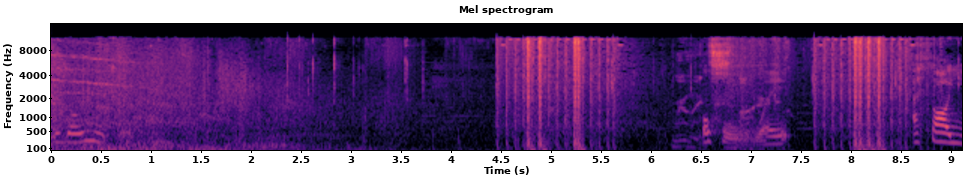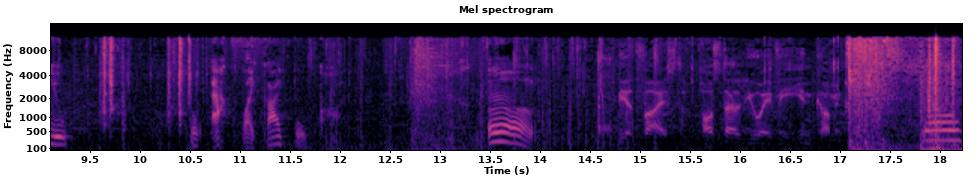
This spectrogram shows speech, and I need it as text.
we're going neutral. Oh wait. I saw you. Don't act like I forgot. Um, Be advised. Hostile UAV incoming. so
